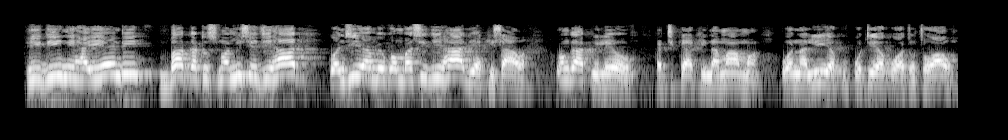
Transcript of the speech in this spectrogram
hii dini haiendi mpaka tusimamishe jihad kwa njia ambayo kwamba si jihad ya kisawa. Wangapi leo katika akina mama wanalia kupotea kwa watoto wao?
